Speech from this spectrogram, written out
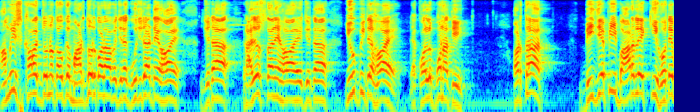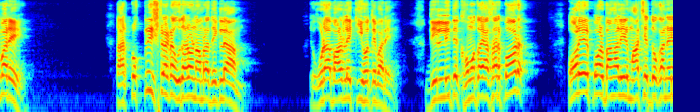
আমিষ খাওয়ার জন্য কাউকে মারধর করা হবে যেটা গুজরাটে হয় যেটা রাজস্থানে হয় যেটা ইউপিতে হয় এটা কল্পনাতীত অর্থাৎ বিজেপি বাড়লে কি হতে পারে তার প্রকৃষ্ট একটা উদাহরণ আমরা দেখলাম ওরা বাড়লে কি হতে পারে দিল্লিতে ক্ষমতায় আসার পর পরের পর বাঙালির মাছের দোকানে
